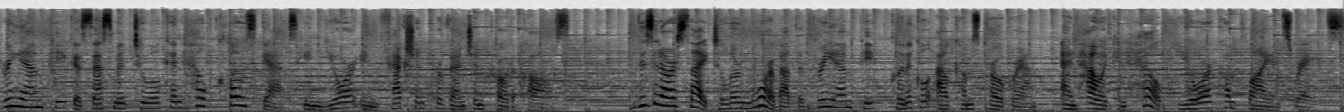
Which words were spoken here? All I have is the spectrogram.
3M Peak Assessment Tool can help close gaps in your infection prevention protocols. Visit our site to learn more about the 3M Peak Clinical Outcomes Program and how it can help your compliance rates.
